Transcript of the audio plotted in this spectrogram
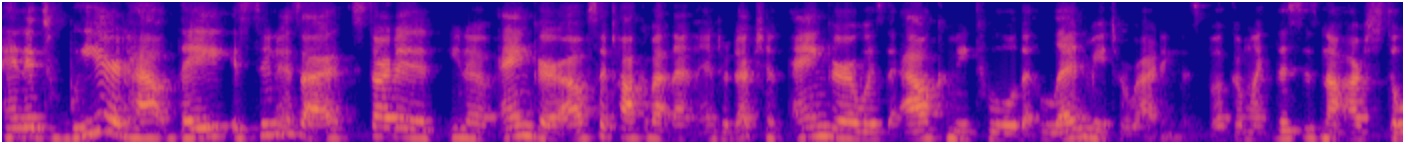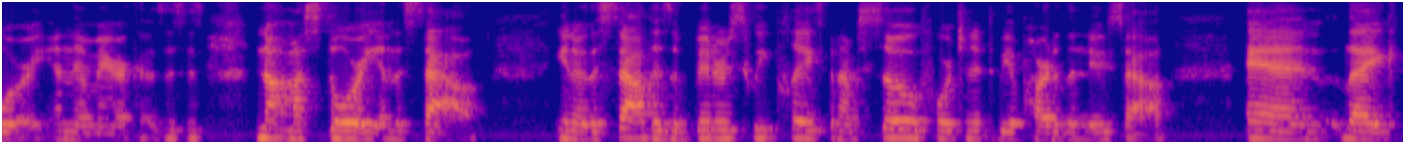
And it's weird how they, as soon as I started, you know, anger, I also talk about that in the introduction. Anger was the alchemy tool that led me to writing this book. I'm like, this is not our story in the Americas. This is not my story in the South you know the south is a bittersweet place but i'm so fortunate to be a part of the new south and like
